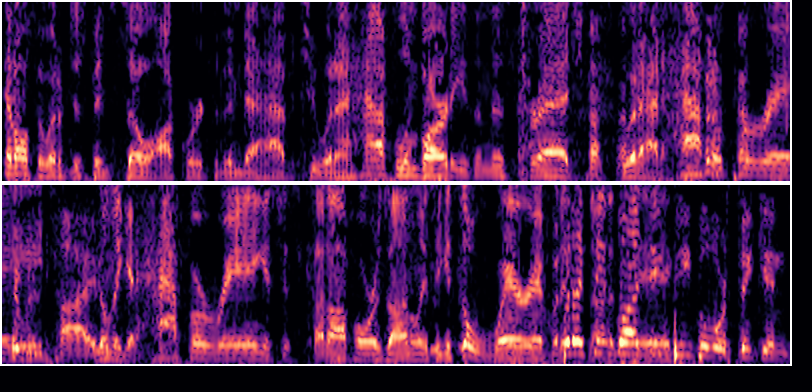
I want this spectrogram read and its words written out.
It also would have just been so awkward for them to have two and a half Lombardis in this stretch. we would have had half a parade. They would've tied. You only get half a ring. It's just cut off horizontally, so you can still wear it, but, But I it's not think, as well, I think people were thinking,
